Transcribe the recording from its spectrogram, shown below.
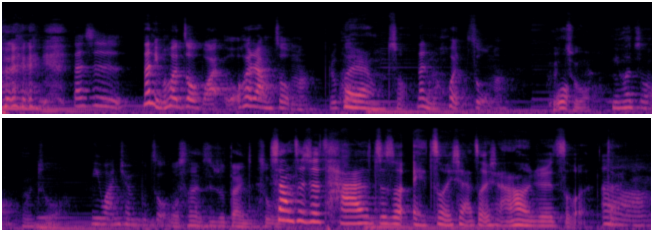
对。但是那你们会做不爱？我会让做吗？会让做。那你们会做吗？会做。你会做？会做。你完全不做。我上一次就带你做。上次就是他就说，哎，做一下，做一下，然后你就去做了。对。我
